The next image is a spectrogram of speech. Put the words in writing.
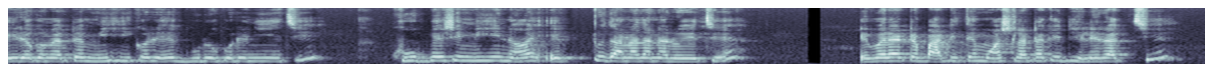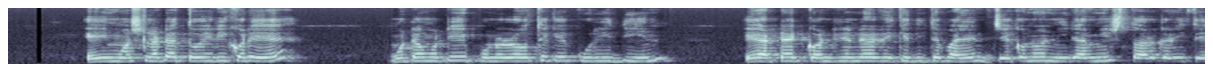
এইরকম একটা মিহি করে গুঁড়ো করে নিয়েছি। খুব বেশি মিহি নয়, একটু দানা দানা রয়েছে। এবার একটা বাটিতে মশলাটাকে ঢেলে রাখছি। এই মশলাটা তৈরি করে মোটামুটি পনেরো থেকে কুড়ি দিন এয়ারটাইট কন্টেনারে রেখে দিতে পারেন। যে কোনো নিরামিষ তরকারিতে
